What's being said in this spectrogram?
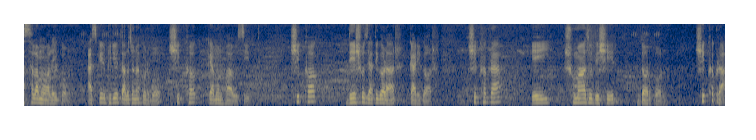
আসসালামু আলাইকুম। আজকের ভিডিওতে আলোচনা করব শিক্ষক কেমন হওয়া উচিত? শিক্ষক দেশ ও জাতি গড়ার কারিগর। শিক্ষকরা এই সমাজ ও দেশের দর্পণ। শিক্ষকরা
